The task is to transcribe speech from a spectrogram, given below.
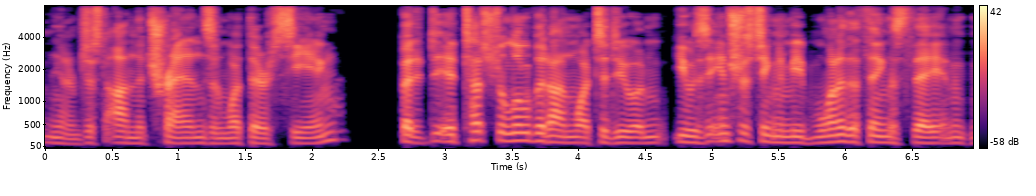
you know, just on the trends and what they're seeing uh-huh. but it, it, touched a little bit on what to do. And it was interesting to me. One of the things they, and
